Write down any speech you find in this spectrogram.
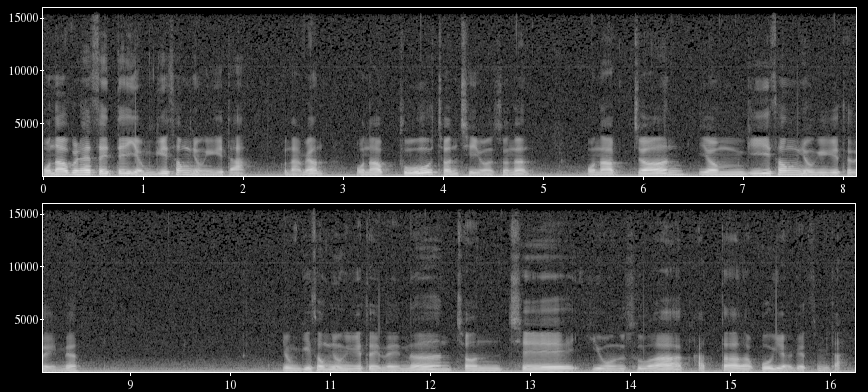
혼합을 했을 때 염기성 용액이다. 그러면 혼합 후 전체 이온수는 혼합 전 염기성 용액에 들어있는 염기성 용액에 들어있는 전체 이온수와 같다라고 이야기했습니다.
